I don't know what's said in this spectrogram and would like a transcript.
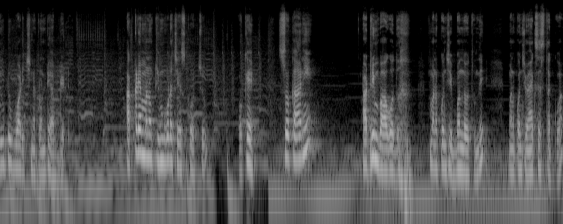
యూట్యూబ్ వాడిచ్చినటువంటి అప్డేట్ అక్కడే మనం ట్రిమ్ కూడా చేసుకోవచ్చు ఓకే సో కానీ ఆ ట్రిమ్ బాగోదు మనకు కొంచెం ఇబ్బంది అవుతుంది మనకు కొంచెం యాక్సెస్ తక్కువ.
